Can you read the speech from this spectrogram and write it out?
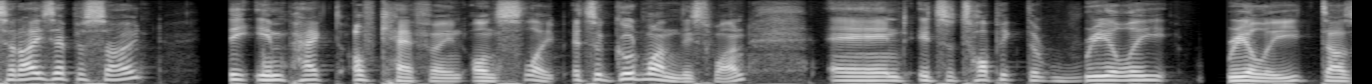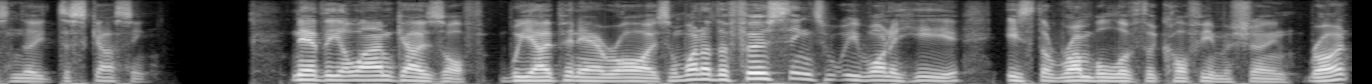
Today's episode the impact of caffeine on sleep. It's a good one, this one, and it's a topic that really, really does need discussing. Now, the alarm goes off. We open our eyes, and one of the first things that we want to hear is the rumble of the coffee machine, right?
